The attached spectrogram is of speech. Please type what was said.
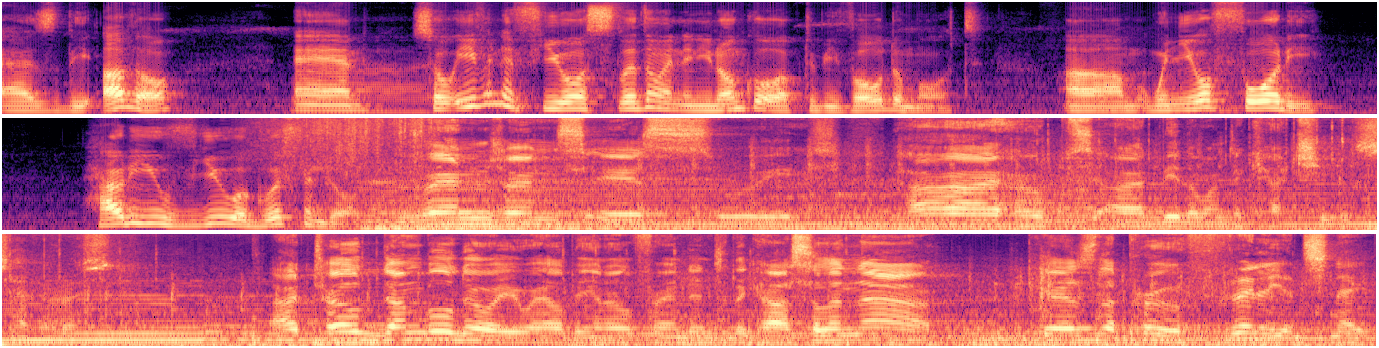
as the other. And so even if you're Slytherin and you don't grow up to be Voldemort, um, when you're 40, how do you view a Gryffindor? Vengeance is sweet. I hoped I'd be the one to catch you. Severus. I told Dumbledore you were helping an old friend into the castle, and now, here's the proof. Brilliant, Snape.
